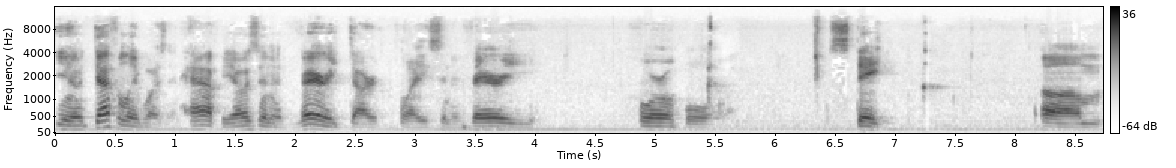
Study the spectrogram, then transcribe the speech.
you know, definitely wasn't happy. I was in a very dark place, in a very horrible state. Um,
